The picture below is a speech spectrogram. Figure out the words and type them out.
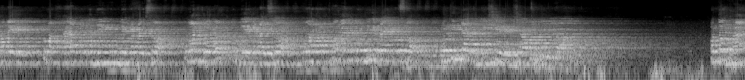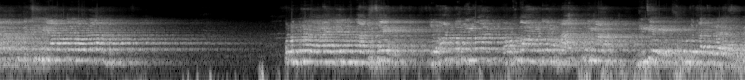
হবে তোমার খায়াল মধ্যে দিয়ে কোন দিকে কাটাইছ তোমার জগৎ কোন দিকে কাটাইছ তোমার অর্থনের কোন দিকে ব্যয় করছ প্রতিটা জিনিসের হিসাব দিতে হবে কত ভয়ানক হবে ছিল আমাদের ময়দান কোন কোন আয়াতের মধ্যে আসছে যে অন্য জীবন অথবা অন্য হাত পরিমাণ নিচে সূর্যটা চলে আসবে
